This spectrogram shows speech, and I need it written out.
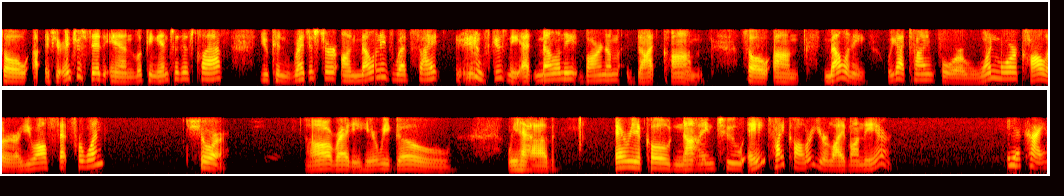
So uh, if you're interested in looking into this class, you can register on Melanie's website, excuse me, at melaniebarnum.com. So, um, Melanie, we got time for one more caller. Are you all set for one? Sure. All righty, here we go. We have area code 928. Hi, caller. You're live on the air. Yes, hi.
